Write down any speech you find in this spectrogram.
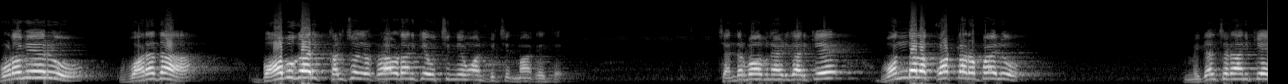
బుడమేరు వరద బాబు గారికి కలిసి రావడానికే వచ్చిందేమో అనిపించింది మాకైతే. చంద్రబాబు నాయుడు గారికే వందల కోట్ల రూపాయలు మిగల్చడానికే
